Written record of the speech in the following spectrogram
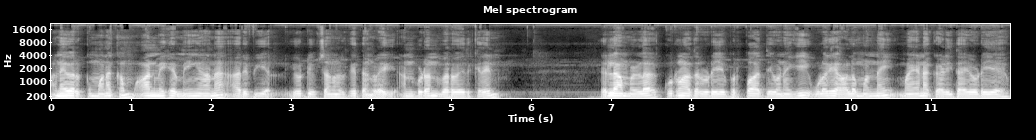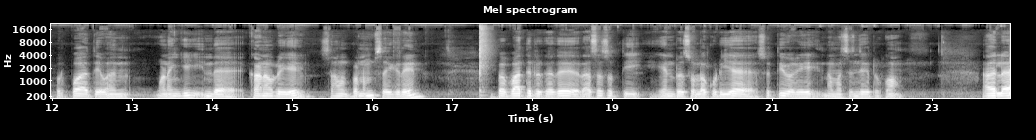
அனைவருக்கும் வணக்கம். ஆன்மீக மெய்ஞான அறிவியல் யூடியூப் சேனலுக்கு தங்களை அன்புடன் வரவேற்கிறேன். எல்லாம் குருநாதருடைய பிற்பாதத்தை வணங்கி உலகை ஆளும் மண்ணை மயன கலிதாயுடைய பொற்பாதத்தை வந் வணங்கி இந்த காணொலியை சமர்ப்பணம் செய்கிறேன். இப்போ பார்த்துட்டு இருக்கிறது ரச சுத்தி என்று சொல்லக்கூடிய சுத்தி வகையை நம்ம செஞ்சுக்கிட்டு இருக்கோம் அதில்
